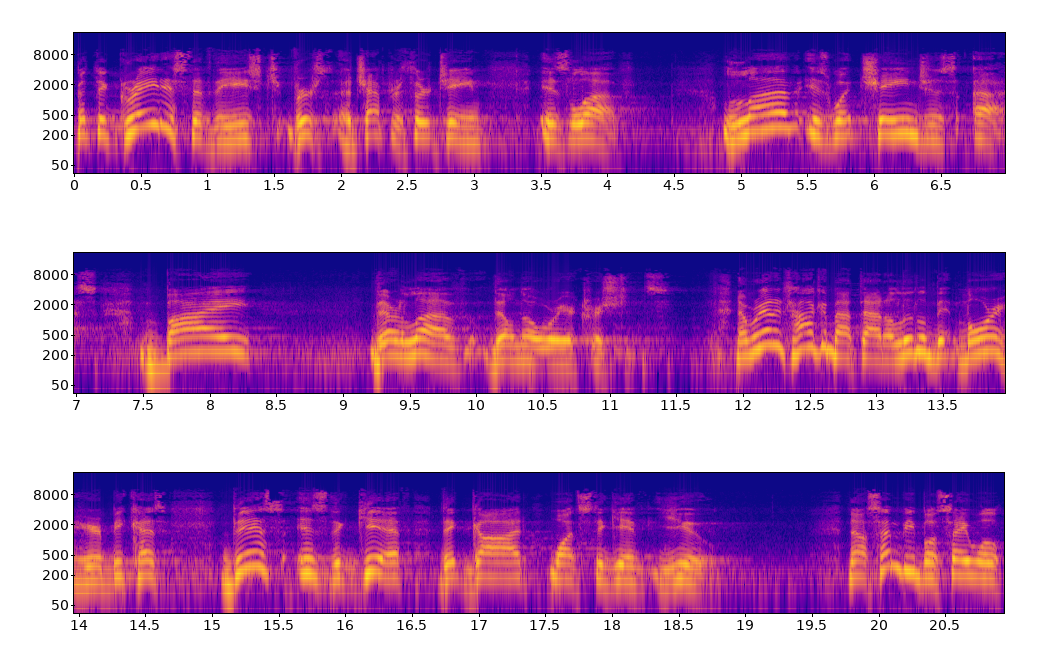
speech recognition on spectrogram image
But the greatest of these, verse, uh, chapter 13, is love. Love is what changes us. By their love, they'll know we're Christians. Now we're going to talk about that a little bit more here because this is the gift that God wants to give you. Now some people say, well,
